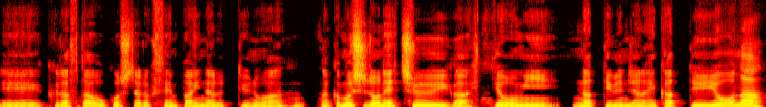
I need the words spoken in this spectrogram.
えークラスターを起こしたら不先輩になるっていうのは、なんかむしろね、注意が必要になっているんじゃないかっていうような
